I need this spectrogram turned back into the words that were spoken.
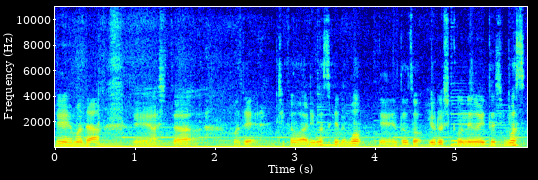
えー、まだ、え明日まで時間はありますけども、えー、どうぞよろしくお願いいたします。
